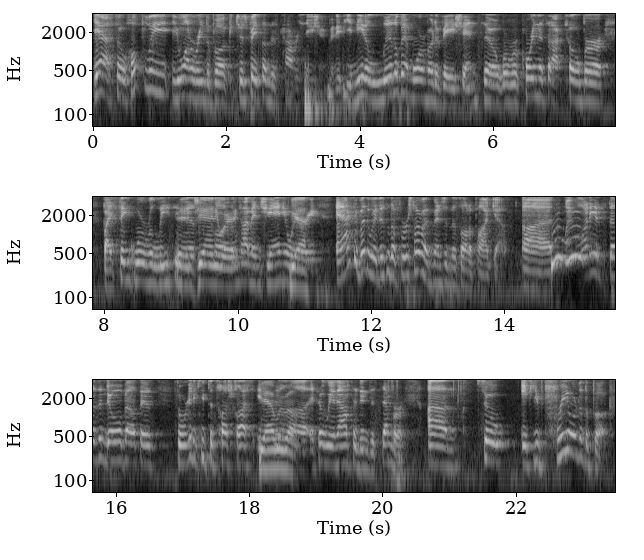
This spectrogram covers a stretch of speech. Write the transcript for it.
Yeah, so hopefully you want to read the book just based on this conversation. But if you need a little bit more motivation, so we're recording this in October, but I think we're releasing in this January. sometime in January. Yeah. And actually, by the way, this is the first time I've mentioned this on a podcast. Uh, my audience doesn't know about this, so we're going to keep this hush hush until, yeah, we uh, until we announce it in December. Um, so if you pre order the book,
